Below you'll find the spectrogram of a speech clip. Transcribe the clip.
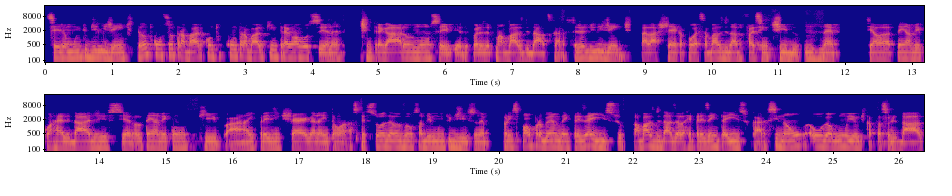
Seja muito diligente, tanto com o seu trabalho quanto com o trabalho que entregam a você, né? te entregaram, não sei, Pedro, por exemplo, uma base de dados, cara, seja diligente, vai lá, checa, pô, essa base de dados faz sentido, uhum. né? Se ela tem a ver com a realidade, se ela tem a ver com o que a empresa enxerga, né? Então, as pessoas, elas vão saber muito disso, né? O principal problema da empresa é isso. A base de dados, ela representa isso, cara? Se não, houve algum erro de captação de dados,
